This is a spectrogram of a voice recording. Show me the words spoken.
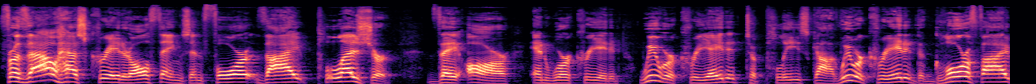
For thou hast created all things, and for thy pleasure they are and were created. We were created to please God. We were created to glorify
